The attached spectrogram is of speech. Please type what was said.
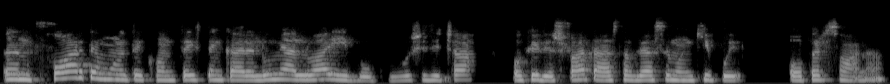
în foarte multe contexte în care lumea lua e-book-ul și zicea, ok, deci fata asta vrea să mă închipui o persoană,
